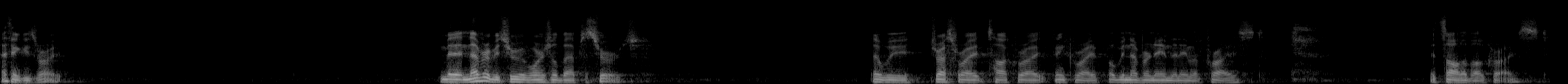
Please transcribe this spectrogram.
I think he's right. May it never be true of Orangeville Baptist Church that we dress right, talk right, think right, but we never name the name of Christ. It's all about Christ.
